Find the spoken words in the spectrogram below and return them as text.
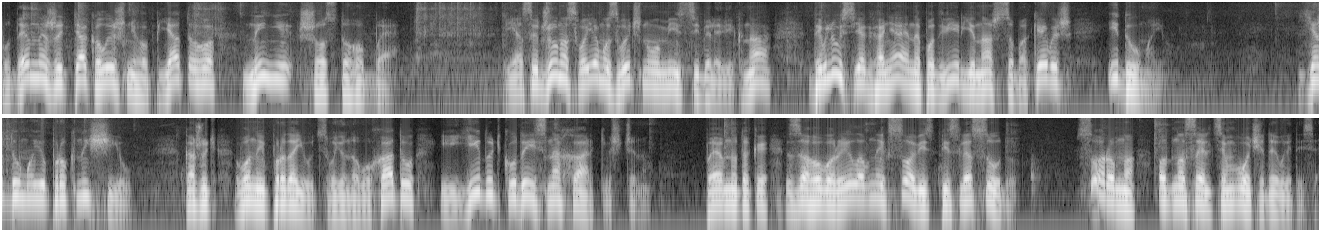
буденне життя колишнього п'ятого, нині шостого Б. Я сиджу на своєму звичному місці біля вікна, дивлюсь, як ганяє на подвір'ї наш Собакевич, і думаю. Я думаю про книжів. Кажуть, вони продають свою нову хату і їдуть кудись на Харківщину. Певно, таки заговорила в них совість після суду. Соромно односельцям в очі дивитися.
